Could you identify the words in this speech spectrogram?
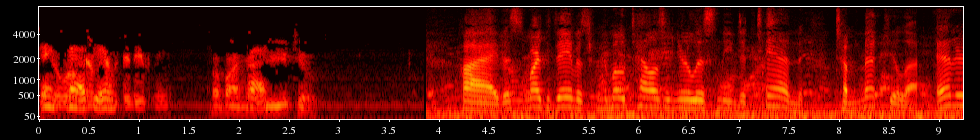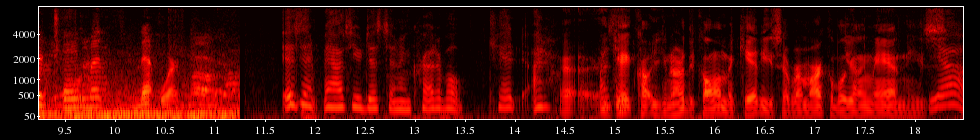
Thanks, You're welcome. Matthew. Have a good evening. Bye bye, Matthew. You too. Hi, this is Martha Davis from the Motels, and you're listening to 10 Temecula Entertainment Network. Isn't Matthew just an incredible kid? I don't, Uh, I can't call, you can hardly call him a kid. He's a remarkable young man. He's yeah.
